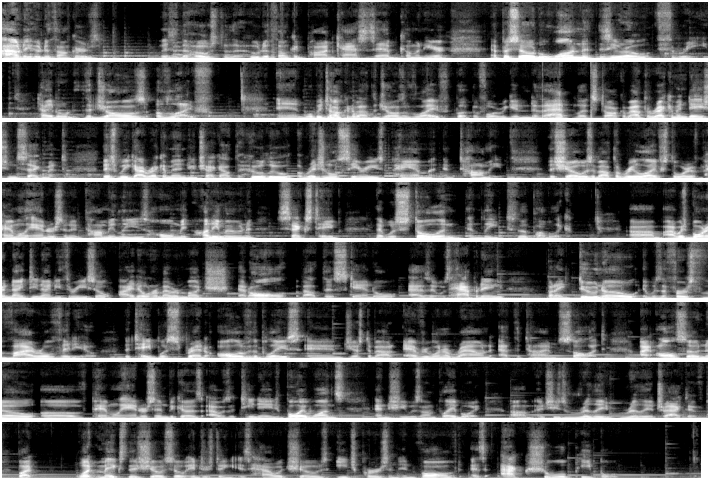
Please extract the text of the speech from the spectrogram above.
Howdy, Huda Thunkers. This is the host of the Huda Thunkin podcast, Zeb, coming here, episode 103, titled The Jaws of Life. And we'll be talking about the Jaws of Life, but before we get into that, let's talk about the recommendation segment. This week, I recommend you check out the Hulu original series Pam and Tommy. The show is about the real life story of Pamela Anderson and Tommy Lee's honeymoon sex tape that was stolen and leaked to the public. Um, I was born in 1993, so I don't remember much at all about this scandal as it was happening, but I do know it was the first viral video. The tape was spread all over the place, and just about everyone around at the time saw it. I also know of Pamela Anderson because I was a teenage boy once, and she was on Playboy, um, and she's really, really attractive. But what makes this show so interesting is how it shows each person involved as actual people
